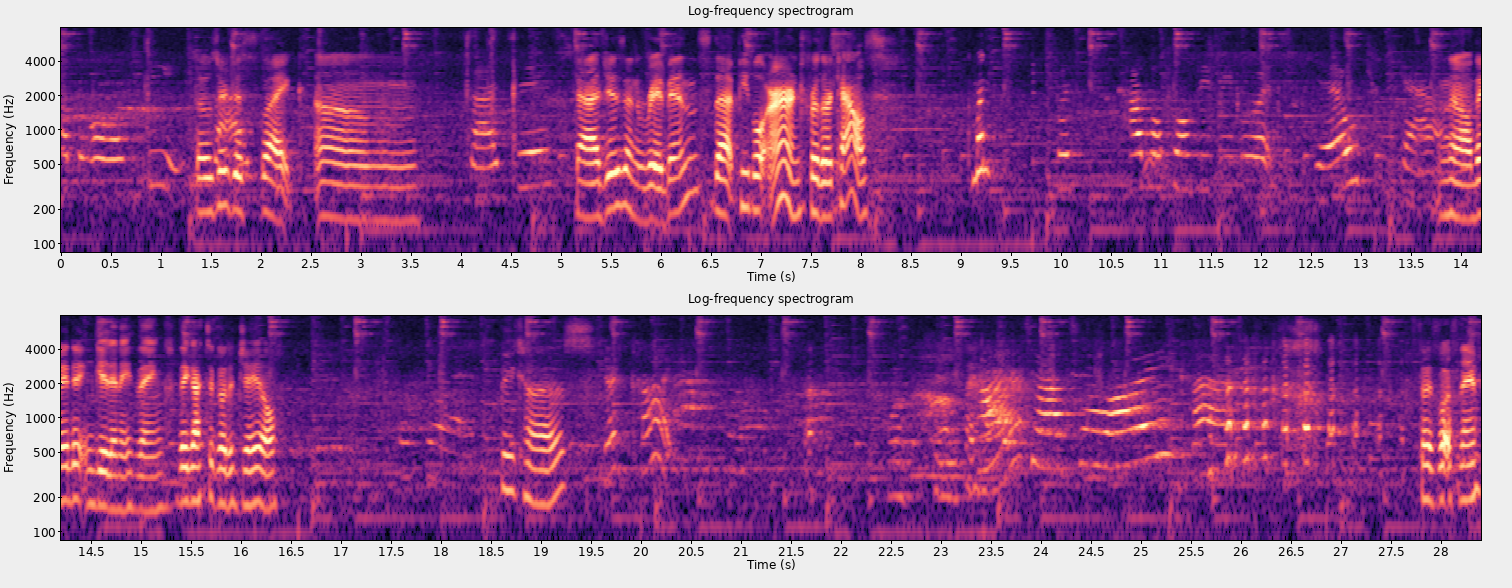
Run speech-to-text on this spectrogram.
How about these? Those are just like um, Badges. badges and ribbons that people earned for their cows. Come on. But how about people still cows? No, they didn't get anything. They got to go to jail because They're cut. Can you say Hi, Jackson White. Hi. is his last name?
